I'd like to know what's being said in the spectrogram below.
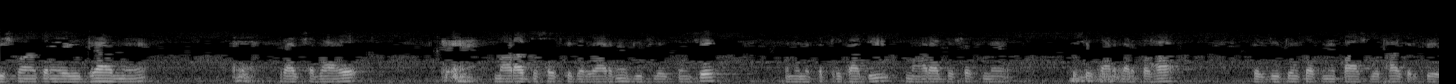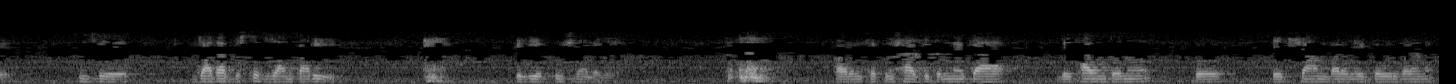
अभी स्मरण करें अयोध्या में राज्यसभा है। महाराज दशरथ के दरबार में बीस लोग पहुँचे। उन्होंने पत्रिका दी। महाराज दशरथ ने उसे बार बार पढ़ा। फिर दूतों को अपने पास बैठा करके उनसे ज़्यादा विस्तृत जानकारी के लिए पूछने लगे। और उनसे पूछा कि तुमने क्या देखा उन दोनों को? एक श्याम वर्ण, एक गौर वर्ण।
